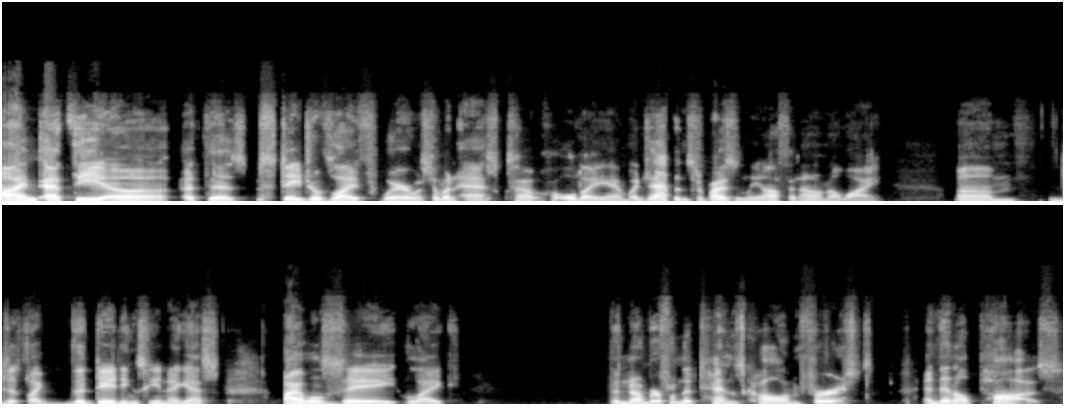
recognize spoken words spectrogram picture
I'm at the uh at the stage of life where when someone asks how, how old I am, which happens surprisingly often, I don't know why. Um just like the dating scene, I guess. I will Mhm. say like the number from the tens column first, and then I'll pause,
